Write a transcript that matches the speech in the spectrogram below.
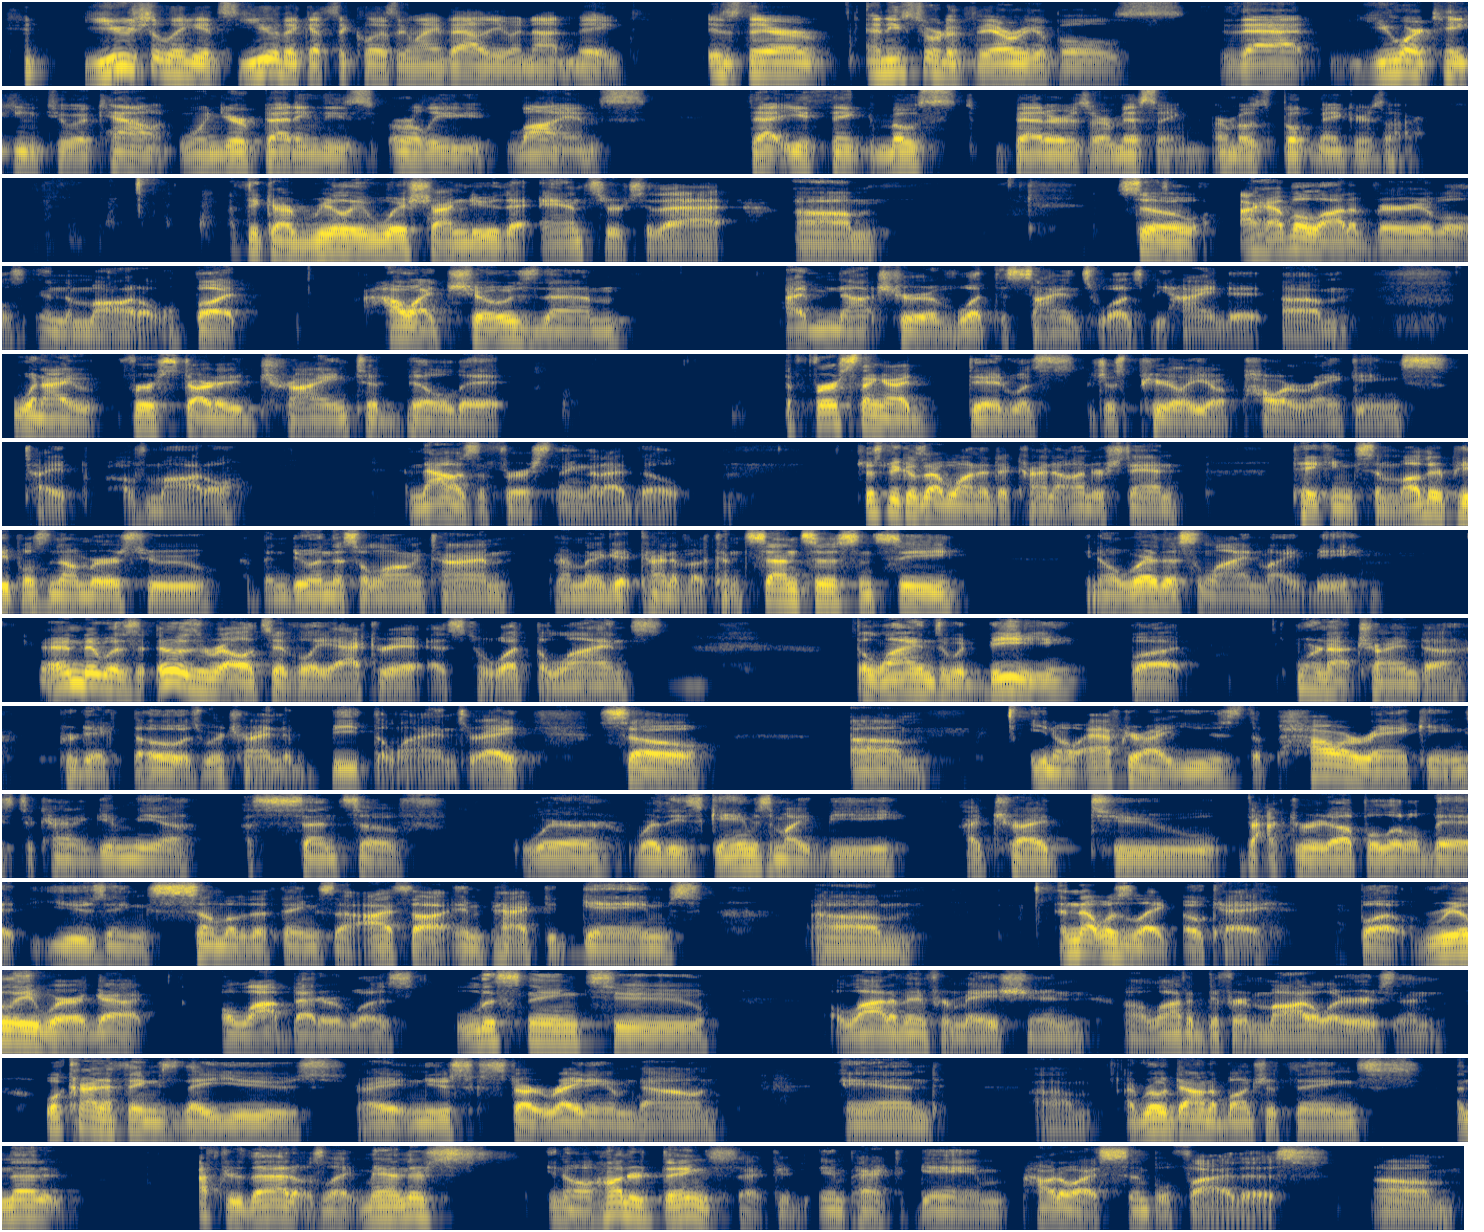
Usually, it's you that gets the closing line value and not me. Is there any sort of variables that you are taking into account when you're betting these early lines that you think most bettors are missing or most bookmakers are? I think I really wish I knew the answer to that. Um, so I have a lot of variables in the model, but how I chose them, I'm not sure of what the science was behind it. Um, when I first started trying to build it, the first thing I did was just purely a power rankings type of model. And that was the first thing that I built just because I wanted to kind of understand taking some other people's numbers who have been doing this a long time and i'm going to get kind of a consensus and see you know where this line might be and it was it was relatively accurate as to what the lines the lines would be but we're not trying to predict those. We're trying to beat the lines, right? So, um, you know, after I used the power rankings to kind of give me a, a sense of where where these games might be, I tried to doctor it up a little bit using some of the things that I thought impacted games. Um, and that was like, okay. But really, where it got a lot better was listening to a lot of information, a lot of different modelers, and what kind of things they use, right? And you just start writing them down. And um, I wrote down a bunch of things. And then after that, it was like, man, there's you know, a hundred things that could impact a game. How do I simplify this? Um,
